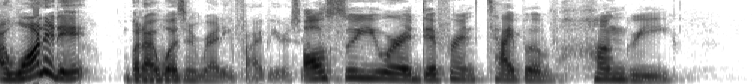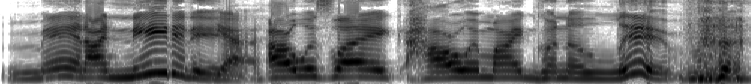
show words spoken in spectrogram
I wanted it, but I mm-hmm. wasn't ready five years ago. Also, you were a different type of hungry. Man, I needed it. Yeah. I was like, how am I gonna live? Mm-hmm.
